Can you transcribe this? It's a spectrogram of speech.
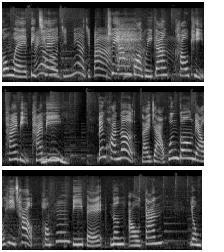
讲话必切，嘴暗挂几工，口气歹味歹味。免烦恼，来食粉工疗气草，红粉枇杷软藕丹，用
